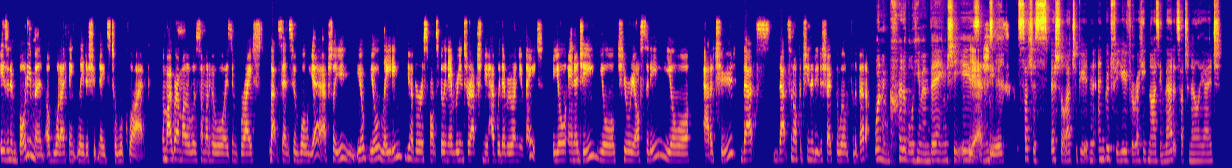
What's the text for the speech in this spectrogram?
is an embodiment of what I think leadership needs to look like my grandmother was someone who always embraced that sense of, well, yeah, actually, you, you're, you're leading. You have a responsibility in every interaction you have with everyone you meet. Your energy, your curiosity, your attitude that's that's an opportunity to shape the world for the better what an incredible human being she is yeah and she is it's such a special attribute and, and good for you for recognizing that at such an early age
